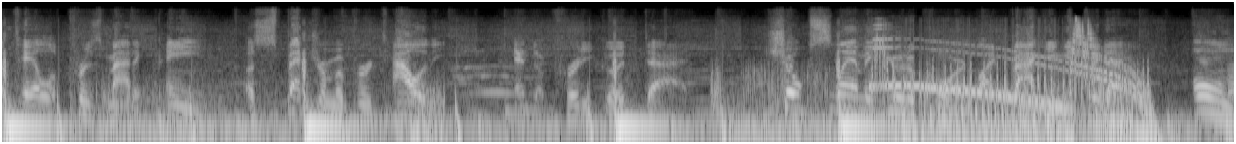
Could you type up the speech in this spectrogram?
A tale of prismatic pain, a spectrum of brutality, and a pretty good dad. Choke slam a unicorn by backing it today. Only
